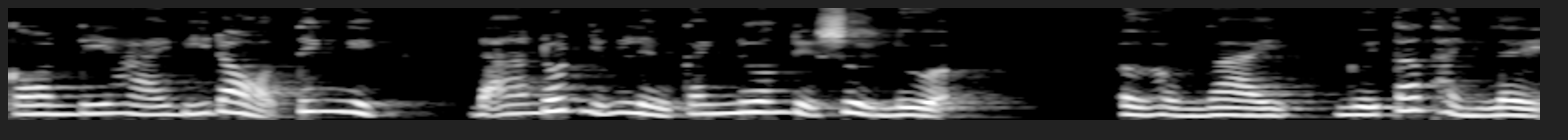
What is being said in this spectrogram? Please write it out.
con đi hái bí đỏ tinh nghịch đã đốt những lều canh nương để sưởi lửa. Ở Hồng Ngài, người ta thành lệ,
